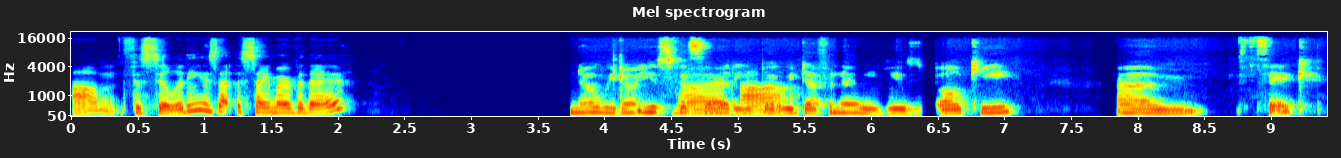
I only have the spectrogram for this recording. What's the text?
um, facility. Is that the same over there? No, we don't use facility, no, but we ah. definitely use bulky, um, thick.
